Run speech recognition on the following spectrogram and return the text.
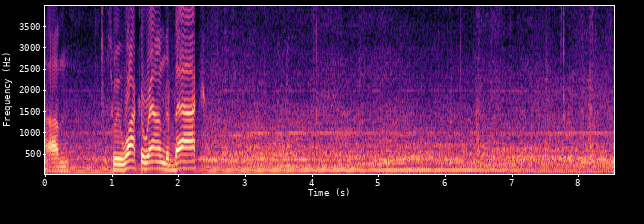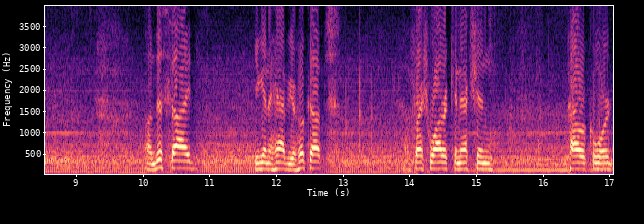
Um, so we walk around the back. On this side, you're going to have your hookups, freshwater connection, power cord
